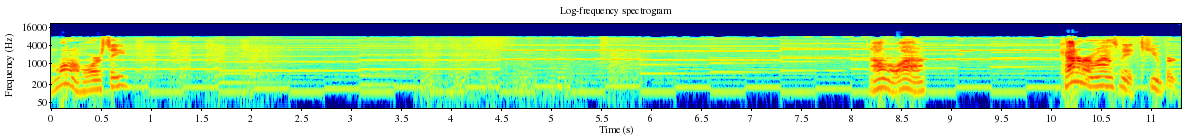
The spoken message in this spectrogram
I want a horsey. I don't know why. Kind of reminds me of Q*bert.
